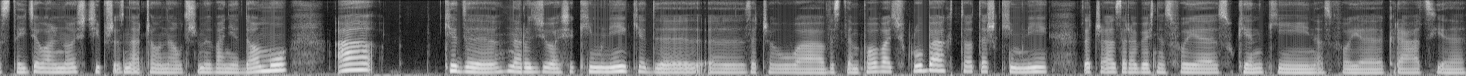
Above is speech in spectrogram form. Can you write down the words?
z tej działalności przeznaczał na utrzymywanie domu, a kiedy narodziła się Kim Lee, kiedy y, zaczęła występować w klubach, to też Kim Lee zaczęła zarabiać na swoje sukienki, na swoje kreacje,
